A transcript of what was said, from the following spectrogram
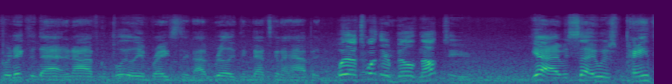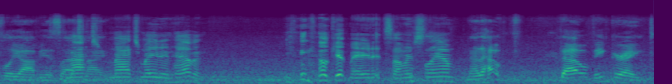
predicted that and I've completely embraced it. I really think that's going to happen. Well, that's what they're building up to. Yeah, it was it was painfully obvious last Match, night. match made in heaven. You think they'll get married at SummerSlam? Now that, that would be great.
